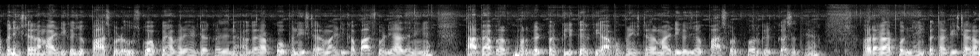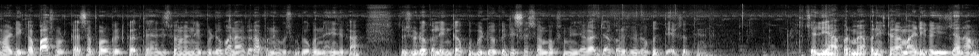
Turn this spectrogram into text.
अपने इंस्टाग्राम आई का जो पासवर्ड है, उसको आपको यहाँ पर एंटर कर देना अगर आपको अपने इंस्टाग्राम आई का पासवर्ड याद नहीं है तो आप यहाँ पर फॉरगेट पर क्लिक करके आप अपने इंस्टाग्राम आई का जो पासवर्ड फॉरगेट कर सकते हैं। और अगर आपको नहीं पता कि इंस्टाग्राम आई का पासवर्ड कैसे फॉरगेट करते हैं, जिस पर मैंने एक वीडियो बनाकर आपने उस वीडियो को नहीं देखा तो उस वीडियो का लिंक आपको वीडियो के डिस्क्रिप्शन बॉक्स में मिल जाएगा जाकर उस वीडियो को देख सकते हैं। तो चलिए यहाँ पर मैं अपने इंस्टाग्राम आईडी का यूज़र नाम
